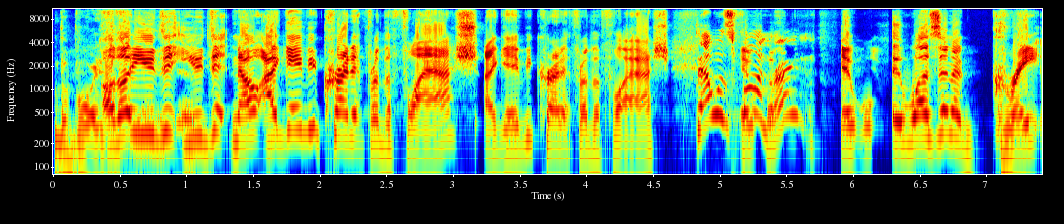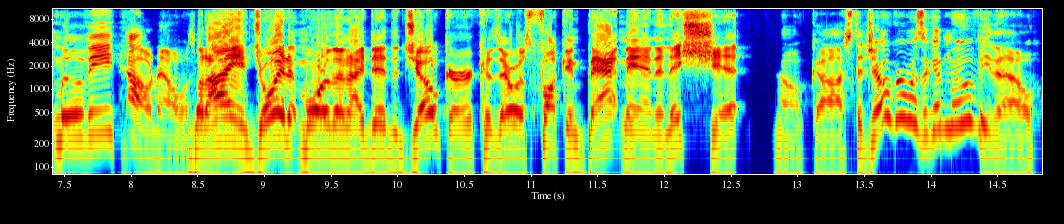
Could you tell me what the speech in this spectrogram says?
The boys. Although you did, you did. No, I gave you credit for the Flash. I gave you credit for the Flash. That was fun, wa- right? It it wasn't a great movie, Oh no, but I enjoyed it more than I did the Joker because there was fucking Batman in this shit. oh gosh, the Joker was a good movie though.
